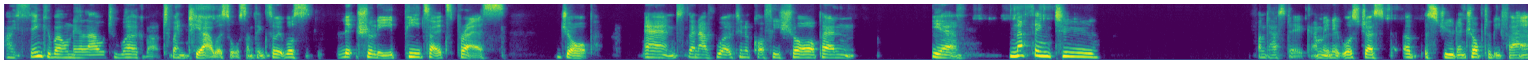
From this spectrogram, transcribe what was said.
I think you were only allowed to work about 20 hours or something. So it was literally Pizza Express job. And then I've worked in a coffee shop and yeah, nothing too fantastic. I mean, it was just a, a student job to be fair,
